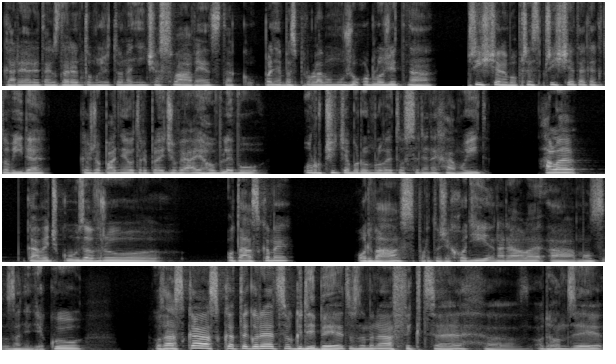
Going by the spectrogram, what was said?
kariéry, tak vzhledem tomu, že to není časová věc, tak úplně bez problému můžu odložit na příště nebo přes příště, tak jak to vyjde. Každopádně o Triple H a jeho vlivu určitě budu mluvit, to si nenechám ujít. Ale kávičku zavřu otázkami od vás, protože chodí nadále a moc za ně děkuju. Otázka z kategorie co kdyby, to znamená fikce eh, od Honzy,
